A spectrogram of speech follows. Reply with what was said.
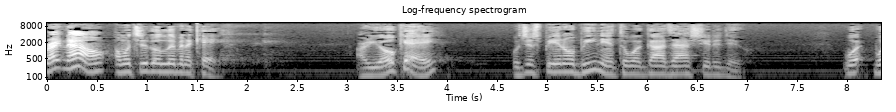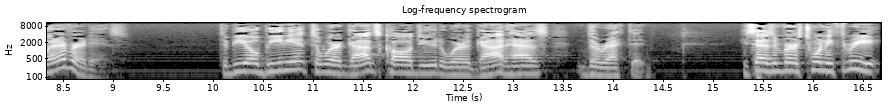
right now, I want you to go live in a cave. Are you okay with just being obedient to what God's asked you to do? whatever it is to be obedient to where God's called you, to where God has directed. He says in verse 23,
